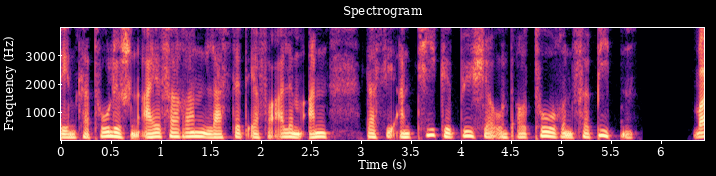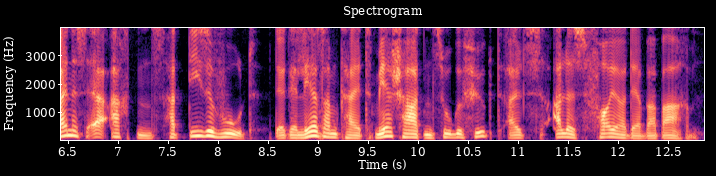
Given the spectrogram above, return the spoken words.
Den katholischen Eiferern lastet er vor allem an, dass sie antike Bücher und Autoren verbieten. Meines Erachtens hat diese Wut der Gelehrsamkeit mehr Schaden zugefügt als alles Feuer der Barbaren.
